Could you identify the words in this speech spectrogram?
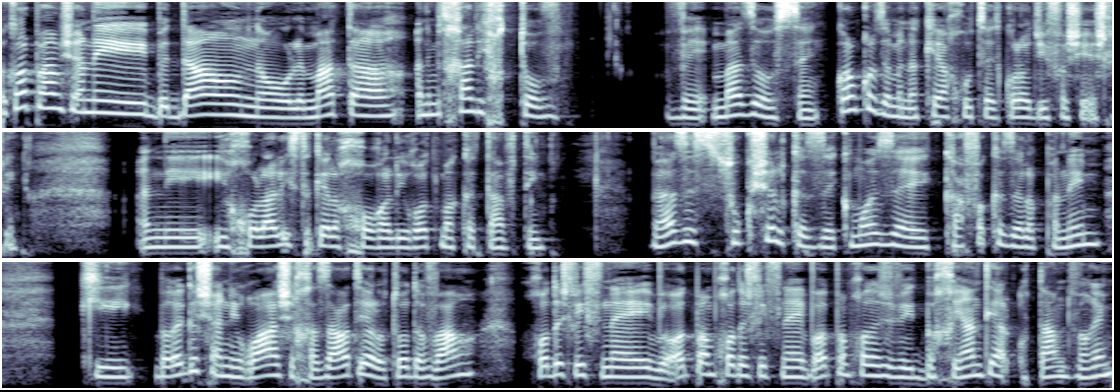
וכל פעם שאני בדאון או למטה, אני מתחילה לכתוב. ומה זה עושה? קודם כל זה מנקה החוצה את כל הג'יפה שיש לי. אני יכולה להסתכל אחורה, לראות מה כתבתי. ואז זה סוג של כזה, כמו איזה כאפה כזה לפנים, כי ברגע שאני רואה שחזרתי על אותו דבר, חודש לפני, ועוד פעם חודש לפני, ועוד פעם חודש, והתבכיינתי על אותם דברים,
